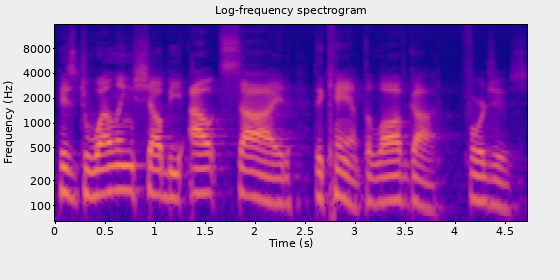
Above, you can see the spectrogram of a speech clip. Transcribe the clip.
His dwelling shall be outside the camp, the law of God for Jews.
